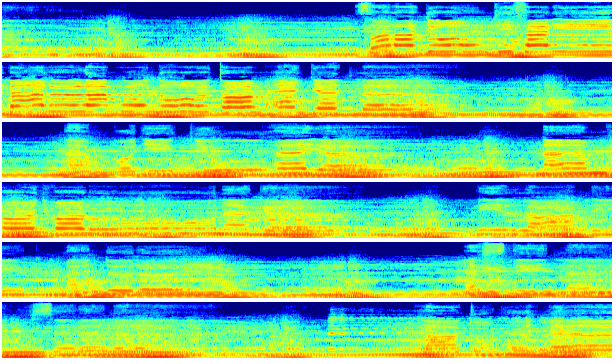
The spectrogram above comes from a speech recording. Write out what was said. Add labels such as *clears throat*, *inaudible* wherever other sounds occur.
Szaladjon kifelé, belőlem gondoltam egyetlen. Nem vagy itt jó helyen, vagy való nekem, villámlik, mennydörög, ez tényleg szerelem. Látom, hogy elsuhan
